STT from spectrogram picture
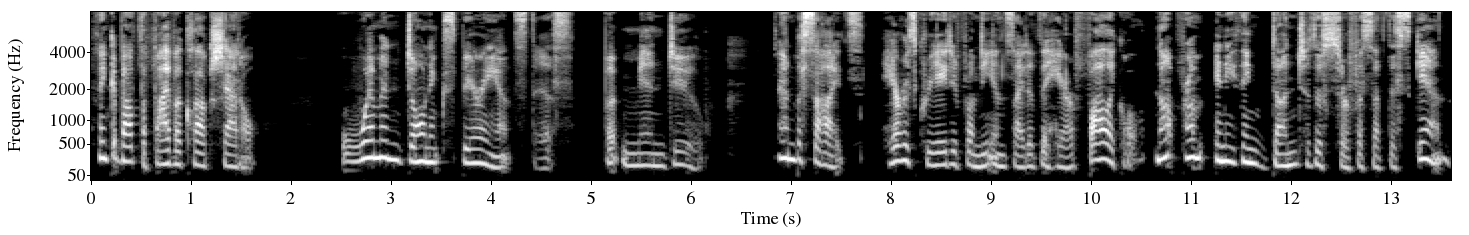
Think about the five o'clock shadow. Women don't experience this, but men do. And besides, hair is created from the inside of the hair follicle, not from anything done to the surface of the skin.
